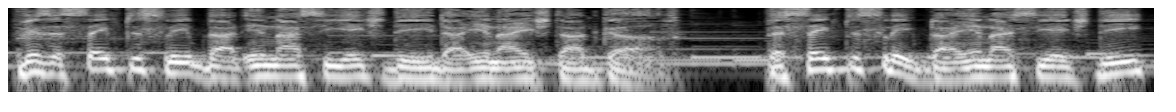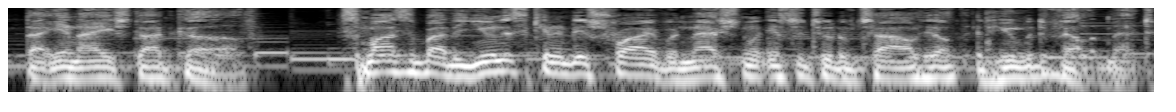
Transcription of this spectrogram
visit safetosleep.nichd.nih.gov. That's safetosleep.nichd.nih.gov. Sponsored by the Eunice Kennedy Shriver National Institute of Child Health and Human Development.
